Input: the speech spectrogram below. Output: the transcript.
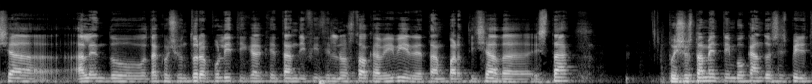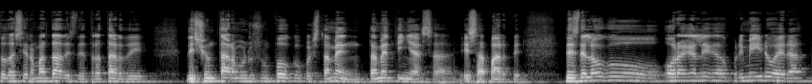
xa alén do, da coxuntura política que tan difícil nos toca vivir e tan partixada está, pois justamente invocando ese espírito das irmandades de tratar de, de xuntármonos un pouco, pois tamén tamén tiña esa, esa parte. Desde logo, Hora Galega o primeiro era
